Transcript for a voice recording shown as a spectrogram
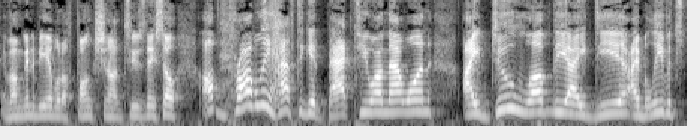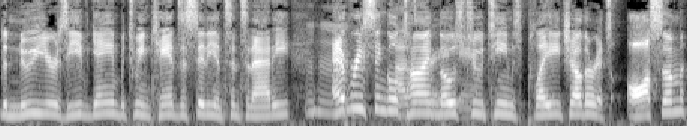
if I'm going to be able to function on Tuesday. So I'll probably have to get back to you on that one. I do love the idea. I believe it's the New Year's Eve game between Kansas City and Cincinnati. Mm-hmm. Every single That's time those game. two teams play each other, it's awesome.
